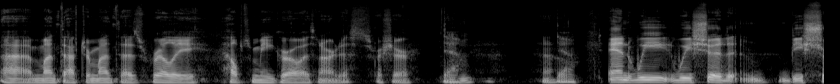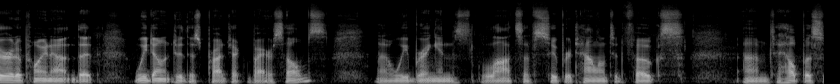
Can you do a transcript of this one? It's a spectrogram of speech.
uh, month after month has really helped me grow as an artist for sure. Yeah. Yeah. And we we should be sure to point out that we don't do this project by ourselves. Uh, we bring in lots of super talented folks um, to help us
